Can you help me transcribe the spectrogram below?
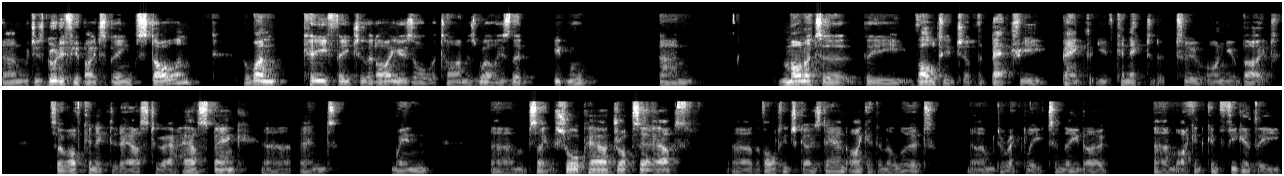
um, which is good if your boat's being stolen. The one key feature that I use all the time as well is that it will um, monitor the voltage of the battery bank that you've connected it to on your boat. So I've connected ours to our house bank, uh, and when um, say the shore power drops out, uh, the voltage goes down, I get an alert um, directly to Nebo. Um, I can configure the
